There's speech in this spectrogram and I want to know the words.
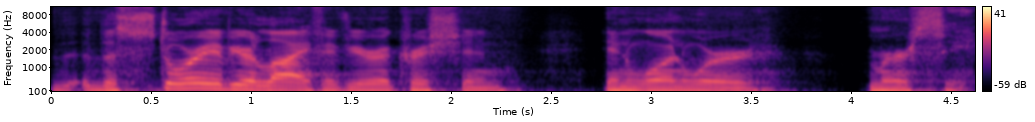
the story of your life, if you're a Christian, in one word mercy.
